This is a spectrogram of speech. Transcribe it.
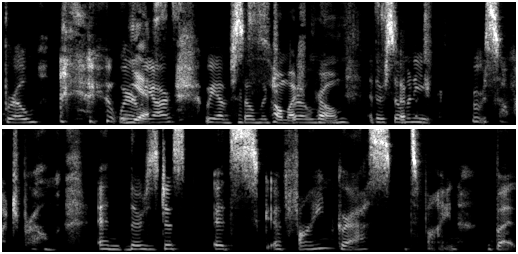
brome where yes. we are. We have so much, so much brome. brome. There's so, so many, so much brome, and there's just it's a fine grass. It's fine, but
